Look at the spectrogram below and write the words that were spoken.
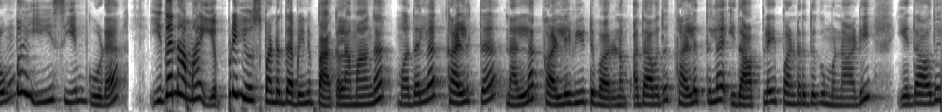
ரொம்ப ஈஸியும் கூட. இதை நம்ம எப்படி யூஸ் பண்ணுறது அப்படின்னு பார்க்கலாமாங்க? முதல்ல கழுத்தை நல்லா கழுவிட்டு வரணும். அதாவது கழுத்தில் இதை அப்ளை பண்ணுறதுக்கு முன்னாடி ஏதாவது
